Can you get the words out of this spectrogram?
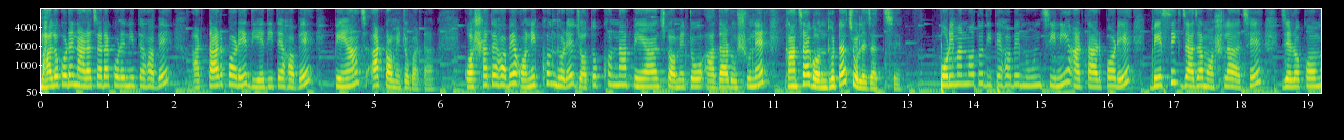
ভালো করে নাড়াচাড়া করে নিতে হবে আর তারপরে দিয়ে দিতে হবে পেঁয়াজ আর টমেটো বাটা। কষাতে হবে অনেকক্ষণ ধরে যতক্ষণ না পেঁয়াজ, টমেটো, আদা, রসুনের কাঁচা গন্ধটা চলে যাচ্ছে। পরিমাণ মতো দিতে হবে নুন, চিনি আর তারপরে বেসিক যা যা মশলা আছে যেরকম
